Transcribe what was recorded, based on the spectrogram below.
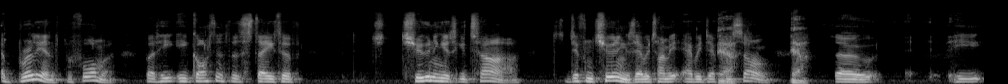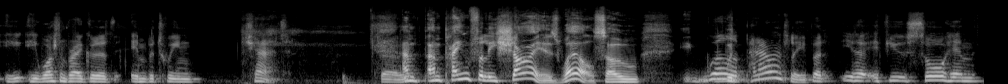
a brilliant performer, but he, he got into the state of t- tuning his guitar to different tunings every time, he, every different Yeah. song. Yeah. So he, he he wasn't very good at in between chat. So And and painfully shy as well. So well, apparently, but you know, if you saw him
